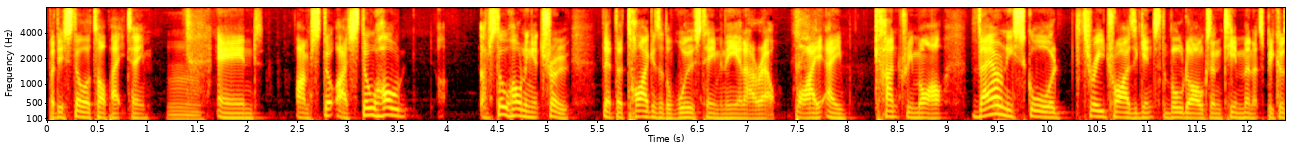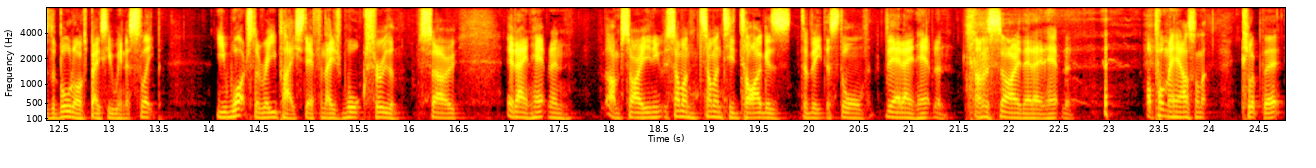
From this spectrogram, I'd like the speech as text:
but they're still a top eight team. Mm. And I'm still, I still hold, I'm still holding it true that the Tigers are the worst team in the NRL by a country mile. They only scored three tries against the Bulldogs in 10 minutes because the Bulldogs basically went asleep. You watch the replay, Steph, and they just walked through them. So it ain't happening. I'm sorry. you- Someone someone said Tigers to beat the Storm. That ain't happening. I'm sorry. That ain't happening. I'll put my house on it. Clip that.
